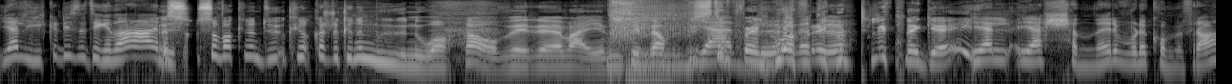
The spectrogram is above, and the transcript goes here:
Jeg liker disse tingene her. Så, så hva kunne du Kanskje du kunne moonwalka over eh, veien til de andre er vet for å gjøre det litt mer gøy? Jeg, jeg skjønner hvor det kommer fra,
